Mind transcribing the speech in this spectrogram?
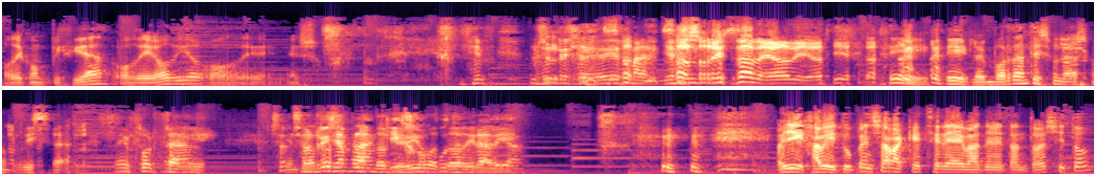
o de complicidad, o de odio, o de eso. una sonrisa de odio Sonrisa de odio, tío. Sí, sí, lo importante es una sonrisa. No importa que. sonrisa en plan, que vivo todo día. Oye, Javi, ¿tú pensabas que este día iba a tener tanto éxito?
